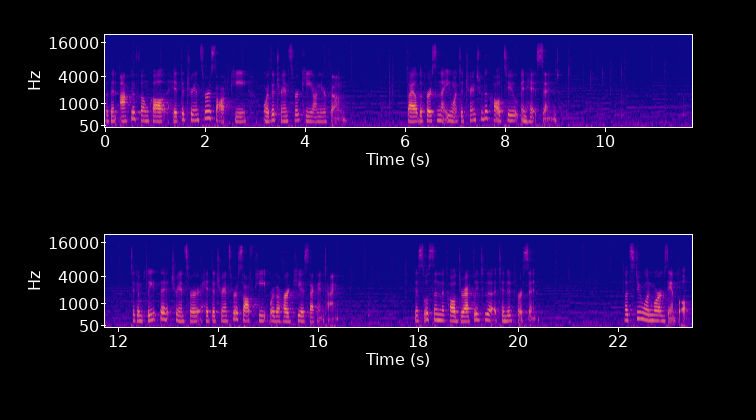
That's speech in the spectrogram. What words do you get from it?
With an active phone call, hit the transfer soft key or the transfer key on your phone. Dial the person that you want to transfer the call to and hit send. To complete the transfer, hit the transfer soft key or the hard key a second time. This will send the call directly to the attended person. Let's do one more example.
